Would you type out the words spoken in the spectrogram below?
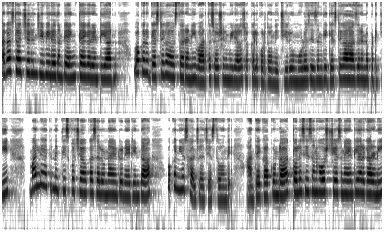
మెగాస్టార్ చిరంజీవి లేదంటే యంగ్ టైగర్ ఎన్టీఆర్ ఒకరు గెస్ట్గా వస్తారని వార్త సోషల్ మీడియాలో చక్కర్లు కొడుతోంది. చిరు మూడో సీజన్కి గెస్ట్గా హాజరైనప్పటికీ మళ్ళీ అతన్ని తీసుకొచ్చే అవకాశాలు ఉన్నాయంటూ నేటింట ఒక న్యూస్ హల్చల్ చేస్తోంది. అంతేకాకుండా తొలి సీజన్ హోస్ట్ చేసిన ఎన్టీఆర్ గారిని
